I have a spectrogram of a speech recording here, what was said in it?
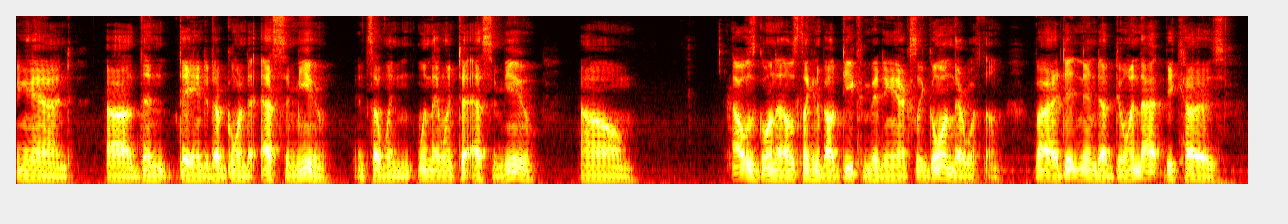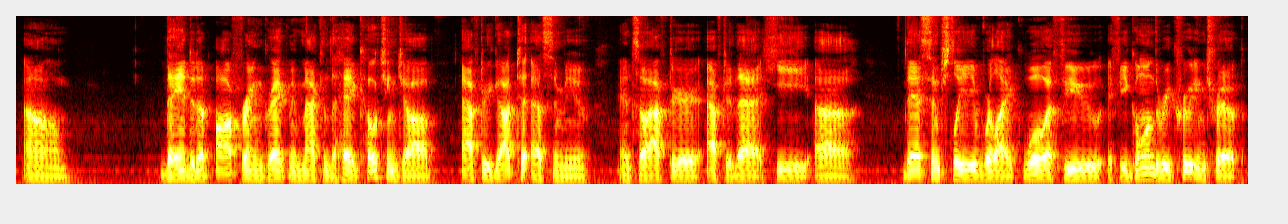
and uh, then they ended up going to SMU. And so when when they went to SMU, um, I was going to I was thinking about decommitting and actually going there with them, but I didn't end up doing that because um, they ended up offering Greg McMackin the head coaching job after he got to SMU. And so after after that, he uh, they essentially were like, well, if you if you go on the recruiting trip,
